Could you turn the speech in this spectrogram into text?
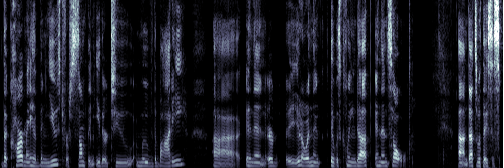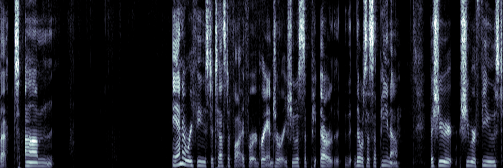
the car may have been used for something, either to move the body, uh, and then or you know, and then it was cleaned up and then sold. Um, that's what they suspect. Um, Anna refused to testify for a grand jury. She was or there was a subpoena, but she she refused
